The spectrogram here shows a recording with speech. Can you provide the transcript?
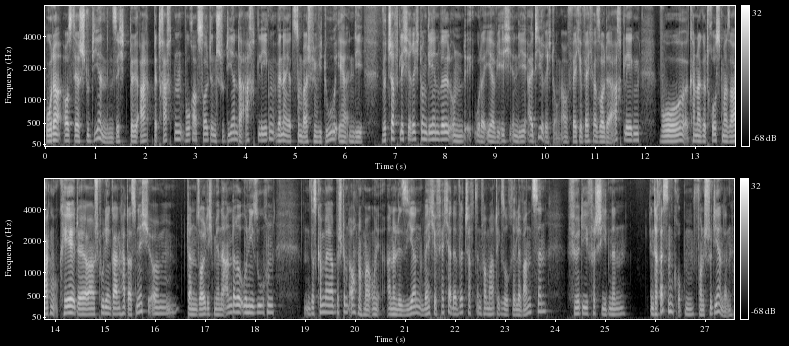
Oder aus der Studierendensicht be betrachten, worauf sollte ein Studierender Acht legen, wenn er jetzt zum Beispiel wie du eher in die wirtschaftliche Richtung gehen will und oder eher wie ich in die IT-Richtung. Auf welche Fächer sollte er Acht legen? Wo kann er getrost mal sagen, okay, der Studiengang hat das nicht, ähm, dann sollte ich mir eine andere Uni suchen. Das können wir ja bestimmt auch nochmal analysieren, welche Fächer der Wirtschaftsinformatik so relevant sind für die verschiedenen Interessengruppen von Studierenden.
